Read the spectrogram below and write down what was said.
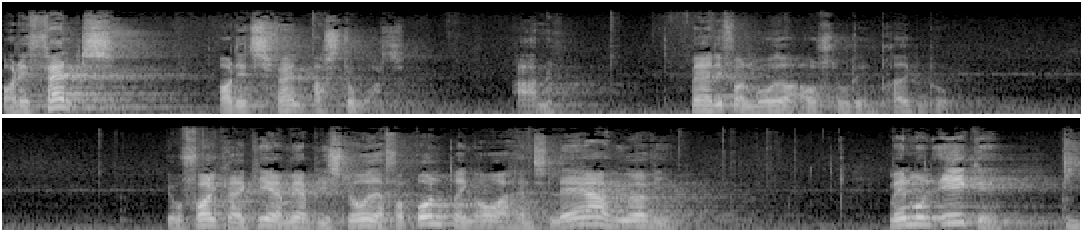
og det faldt, og dets fald var stort. Amen. Hvad er det for en måde at afslutte en prædiken på? Jo, folk reagerer med at blive slået af forundring over hans lære, hører vi. Men må ikke de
